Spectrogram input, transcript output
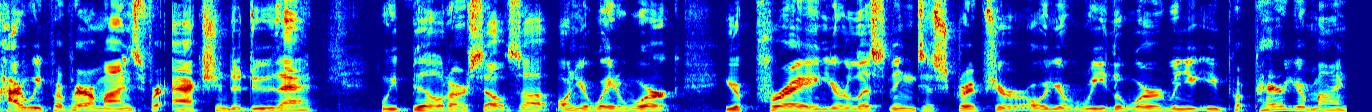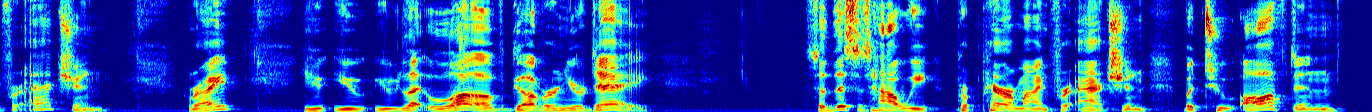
how do we prepare our minds for action to do that? We build ourselves up. On your way to work, you're praying, you're listening to scripture, or you read the word when you, you prepare your mind for action, right? You, you, you let love govern your day. So, this is how we prepare our mind for action. But too often,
